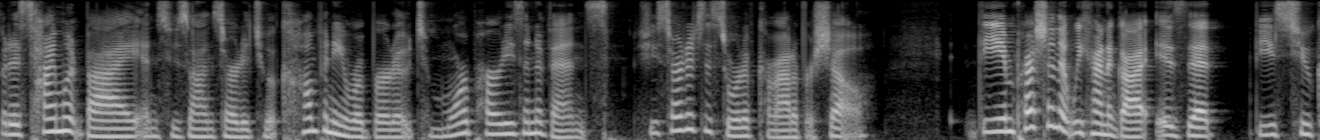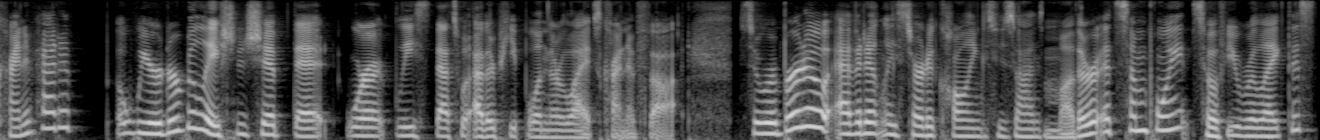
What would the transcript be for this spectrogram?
But as time went by and Suzanne started to accompany Roberto to more parties and events, she started to sort of come out of her shell. The impression that we kind of got is that these two kind of had a, a weirder relationship that, or at least that's what other people in their lives kind of thought. So Roberto evidently started calling Suzanne's mother at some point. So if you were like, this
